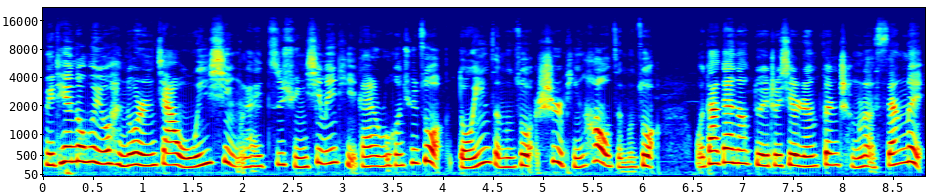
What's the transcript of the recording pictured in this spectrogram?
每天都会有很多人加我微信来咨询新媒体该如何去做，抖音怎么做，视频号怎么做。我大概呢对这些人分成了三类。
